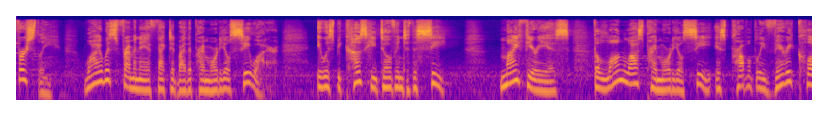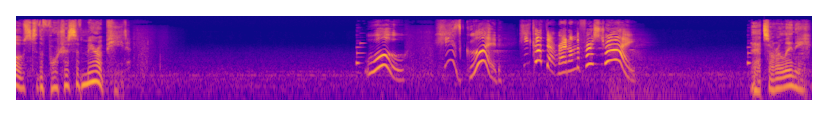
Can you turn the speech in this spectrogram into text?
Firstly, why was Freminet affected by the primordial seawater? It was because he dove into the sea. My theory is the long lost primordial sea is probably very close to the fortress of Meropide. Ooh, he's good. He got that right on the first try. That's our Lyney.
